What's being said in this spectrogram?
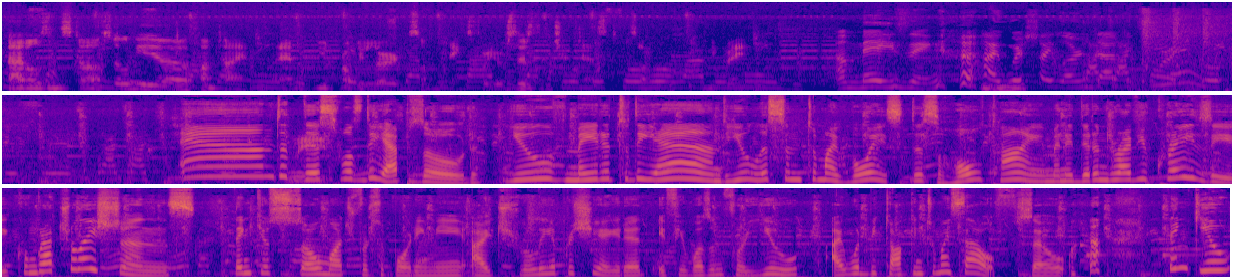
battles and stuff. So it'll be a fun time, and you'll probably learn some things for your citizenship test. So it'll be great. Amazing. I wish I learned that before. And this was the episode. You've made it to the end. You listened to my voice this whole time and it didn't drive you crazy. Congratulations! Thank you so much for supporting me. I truly appreciate it. If it wasn't for you, I would be talking to myself. So, thank you!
